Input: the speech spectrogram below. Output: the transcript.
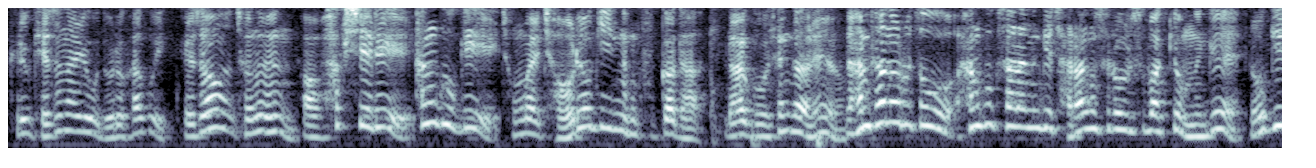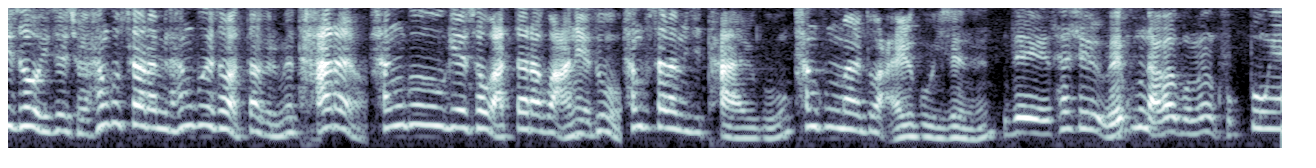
그리고 개선하려고 노력하고 있고. 그래서 저는 어, 확실히 한국이 정말 저력이 있는 국가다라고 생각을 해요. 한편으로도 한국 사람인 게 자랑스러울 수밖에 없는 게 여기서 이제 저 한국 사람이 한국에서 왔다 그러면 다 알아요. 한국에서 왔다라고 안 해도 한국 사람인지 다 알고 한국말도 알고 이제는. 근데 사실 외국 나가 보면 국뽕에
